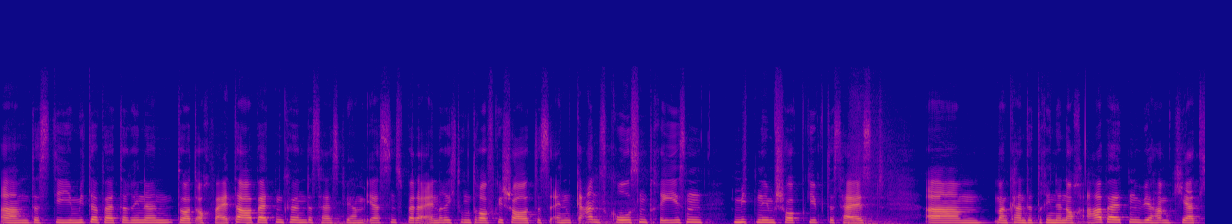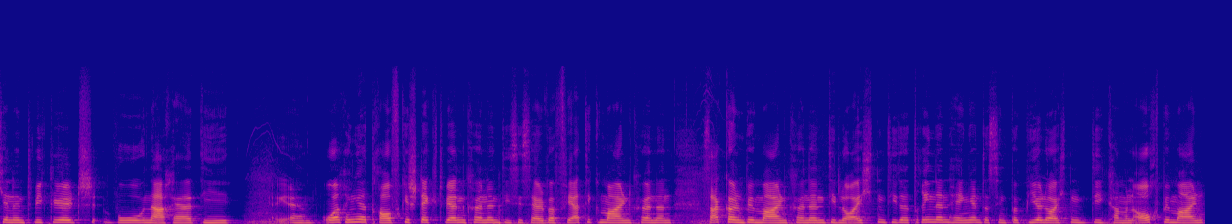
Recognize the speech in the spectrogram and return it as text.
ähm, dass die Mitarbeiterinnen dort auch weiterarbeiten können. Das heißt, wir haben erstens bei der Einrichtung darauf geschaut, dass einen ganz großen Tresen mitten im Shop gibt. Das heißt, ähm, man kann da drinnen auch arbeiten. Wir haben Kärtchen entwickelt, wo nachher die äh, Ohrringe draufgesteckt werden können, die sie selber fertig malen können, Sackeln bemalen können, die Leuchten, die da drinnen hängen, das sind Papierleuchten, die kann man auch bemalen.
